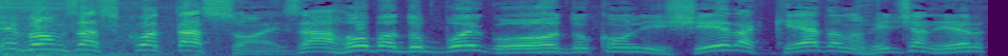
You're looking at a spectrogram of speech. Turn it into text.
E vamos às cotações. A arroba do boi gordo com ligeira queda no Rio de Janeiro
